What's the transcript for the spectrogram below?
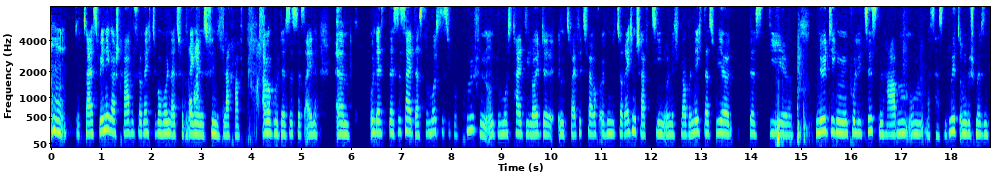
Mhm. Du zahlst weniger Strafe für rechts überholen als für Boah. drängeln. Das finde ich lachhaft. Krass. Aber gut, das ist das eine. Ähm, und das, das ist halt das, du musst es überprüfen und du musst halt die Leute im Zweifelsfall auch irgendwie zur Rechenschaft ziehen. Und ich glaube nicht, dass wir dass die nötigen Polizisten haben, um. Was hast denn du jetzt umgeschmissen?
